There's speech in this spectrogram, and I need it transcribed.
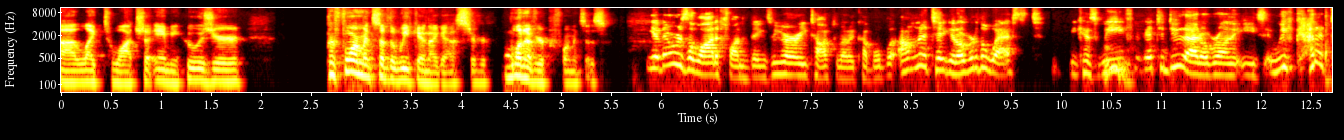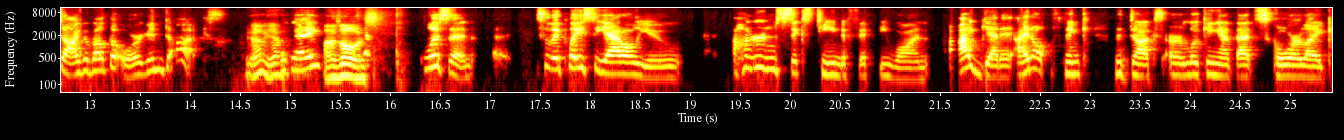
uh, like to watch. So, Amy, who was your performance of the weekend, I guess, or one of your performances? Yeah, there was a lot of fun things. We've already talked about a couple, but I'm going to take it over to the West because we Ooh. forget to do that over on the East. And we've got to talk about the Oregon Ducks. Yeah, yeah. Okay. As always. Listen, so they play Seattle U 116 to 51. I get it. I don't think the Ducks are looking at that score like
